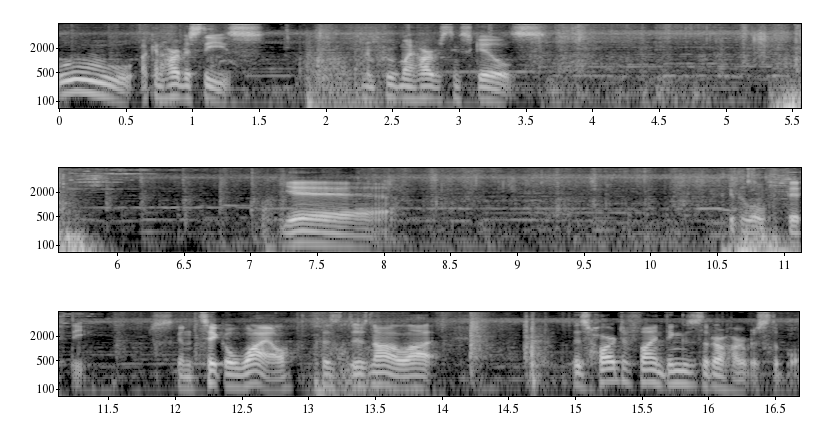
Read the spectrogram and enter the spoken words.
Ooh, I can harvest these. And improve my harvesting skills. Yeah. Get to level 50. It's gonna take a while, because there's not a lot. It's hard to find things that are harvestable.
